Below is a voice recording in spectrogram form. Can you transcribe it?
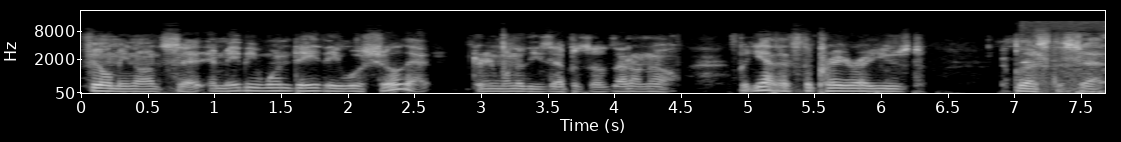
filming on set. And maybe one day they will show that during one of these episodes. I don't know. But yeah, that's the prayer I used to bless the set.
